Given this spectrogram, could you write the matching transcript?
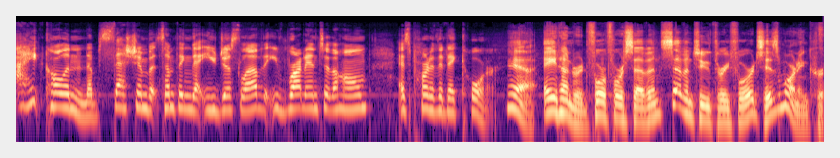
I hate calling it an obsession, but something that you just love that you've brought into the home as part of the decor. Yeah, 800 447 7234. It's his morning crew.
